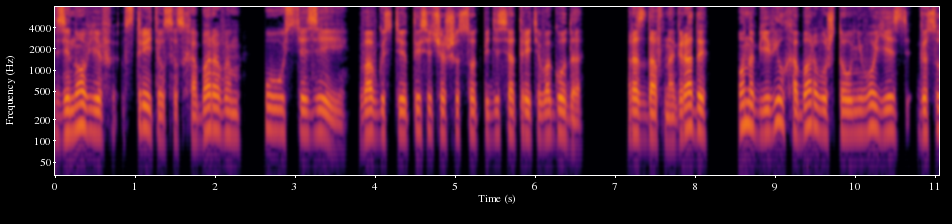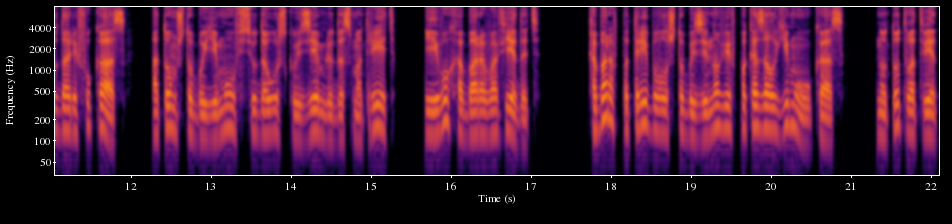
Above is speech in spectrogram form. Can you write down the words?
Зиновьев встретился с Хабаровым у устья Зеи в августе 1653 года. Раздав награды, он объявил Хабарову, что у него есть государев указ о том, чтобы ему всю Даурскую землю досмотреть и его Хабарова ведать. Хабаров потребовал, чтобы Зиновьев показал ему указ, но тот в ответ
